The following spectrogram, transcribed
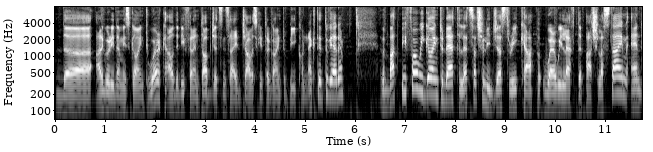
the algorithm is going to work, how the different objects inside JavaScript are going to be connected together. But before we go into that, let's actually just recap where we left the patch last time and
